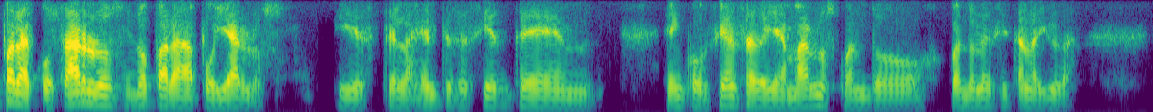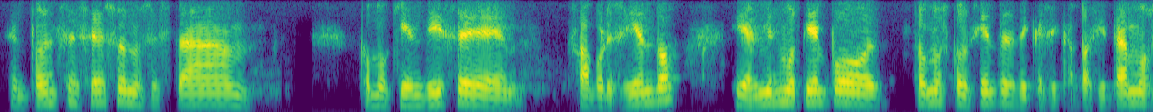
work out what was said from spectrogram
para acosarlos, sino para apoyarlos y este la gente se siente en, confianza de llamarnos cuando cuando necesitan la ayuda. Entonces eso nos está como quien dice favoreciendo y al mismo tiempo somos conscientes de que si capacitamos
